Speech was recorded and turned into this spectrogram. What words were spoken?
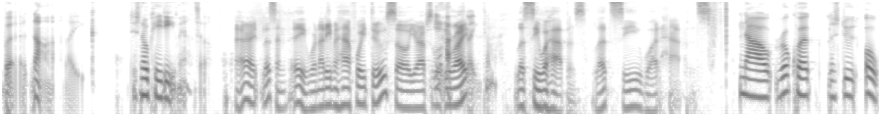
but nah. Like, there's no KD, man. So All right, listen. Hey, we're not even halfway through, so you're absolutely yeah, right. Like, come on. Let's see what happens. Let's see what happens. Now, real quick, let's do. Oh,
